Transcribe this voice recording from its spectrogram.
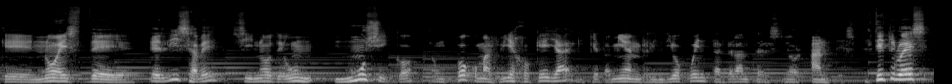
que no es de Elizabeth, sino de un músico un poco más viejo que ella y que también rindió cuentas delante del Señor antes. El título es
